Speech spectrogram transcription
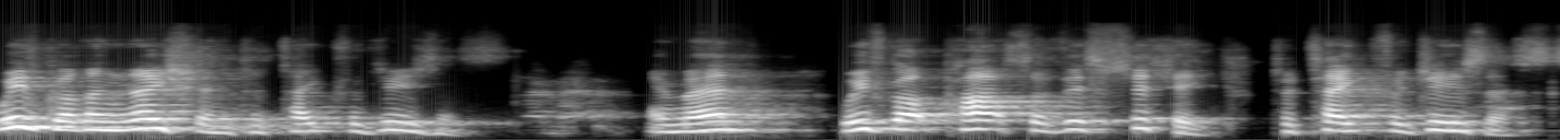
We've got a nation to take for Jesus. Amen. We've got parts of this city to take for Jesus.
